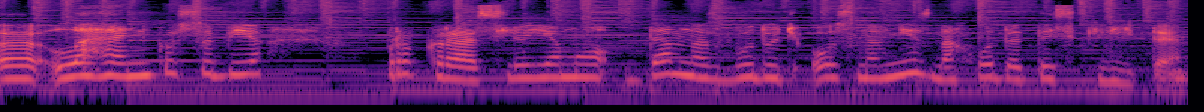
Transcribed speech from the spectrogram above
е, легенько собі прокреслюємо, де в нас будуть основні знаходитись квіти.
